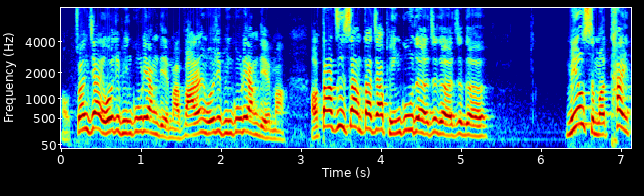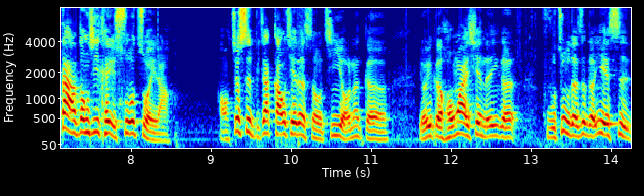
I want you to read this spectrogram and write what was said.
好，专家也会去评估亮点嘛，法人也会去评估亮点嘛。好，大致上大家评估的这个这个，没有什么太大的东西可以说嘴啦。好，就是比较高阶的手机有那个有一个红外线的一个辅助的这个夜视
